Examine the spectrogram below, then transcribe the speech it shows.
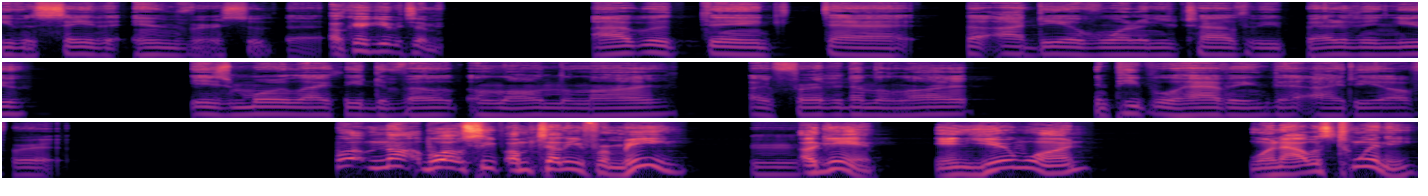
even say the inverse of that. Okay, give it to me. I would think that the idea of wanting your child to be better than you is more likely developed along the line, like further down the line, and people having that idea over it. Well, no. Well, see, I'm telling you, for me, Mhm. again, in year one, when I was 20,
